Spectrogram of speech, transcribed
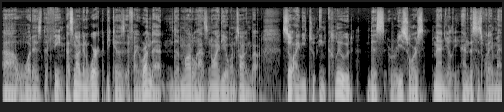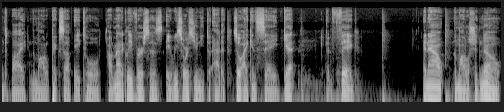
uh, what is the theme. That's not going to work because if I run that, the model has no idea what I'm talking about. So I need to include this resource manually. And this is what I meant by the model picks up a tool automatically versus a resource you need to add it. So I can say get config, and now the model should know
